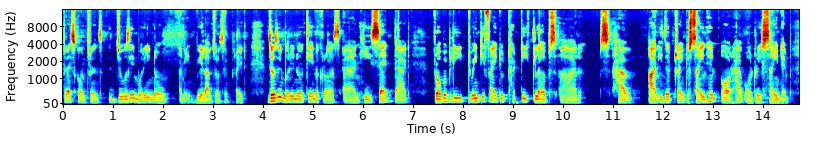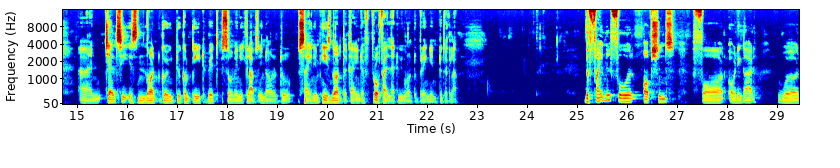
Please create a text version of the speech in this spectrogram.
press conference, Jose Mourinho, I mean, we love Jose, right? Jose Mourinho came across and he said that probably 25 to 30 clubs are have are either trying to sign him or have already signed him and Chelsea is not going to compete with so many clubs in order to sign him. He's not the kind of profile that we want to bring into the club. The final four options for Odegaard were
